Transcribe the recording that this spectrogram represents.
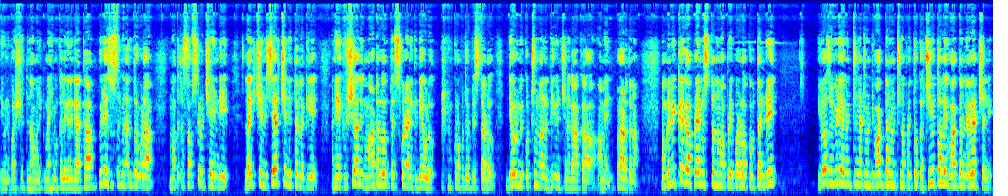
దేవుని పరిశుద్ధ నామానికి మహిమ కలిగిన గాక. వీడియో చూస్తున్న మీరు అందరూ కూడా మొదట సబ్స్క్రైబ్ చేయండి లైక్ చేయండి షేర్ చేయండి ఇతరులకి. అనేక విషయాలు మాటలు తెలుసుకోవడానికి దేవుడు కృప చూపిస్తాడు. దేవుడు మీ కుటుంబాలను దీవించిన గాక. ఆమెన్. ప్రార్థన. మమ్మల్ని మిక్కిలిగా ప్రేమిస్తున్న మా ప్రియ పరలోకపు తండ్రి ఈరోజు వీడియో వింటున్నటువంటి వాగ్దానం వింటున్న ప్రతి ఒక్క జీవితాల్లో ఈ వాగ్దానం నెరవేర్చండి.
